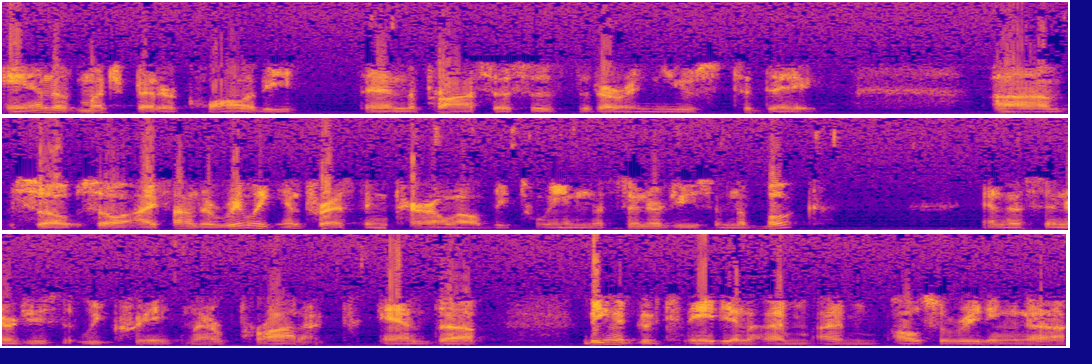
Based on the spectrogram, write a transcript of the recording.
and of much better quality than the processes that are in use today. Um, so, so I found a really interesting parallel between the synergies in the book and the synergies that we create in our product. And uh, being a good Canadian, I'm I'm also reading uh,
